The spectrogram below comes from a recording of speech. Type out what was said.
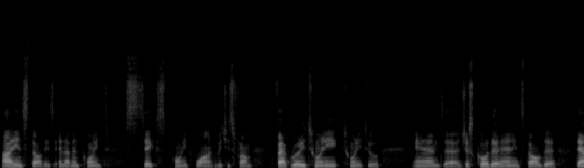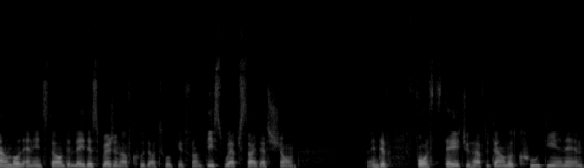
I installed is 11.6.1, which is from February 2022 and uh, just go there and install the download and install the latest version of CUDA toolkit from this website as shown. In the fourth stage you have to download cuDNN.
